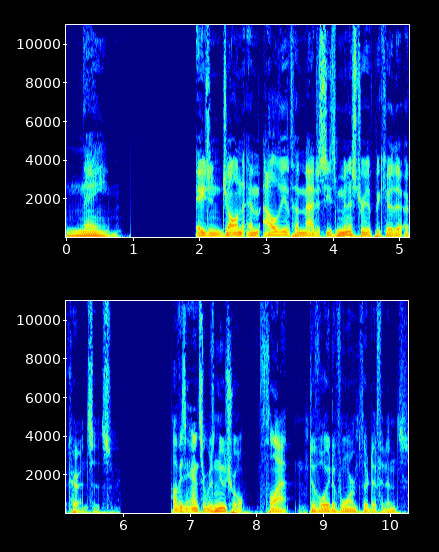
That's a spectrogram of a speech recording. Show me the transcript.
name? Agent John M. Alvey of Her Majesty's Ministry of Peculiar Occurrences. Alvey's answer was neutral, flat, devoid of warmth or diffidence.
